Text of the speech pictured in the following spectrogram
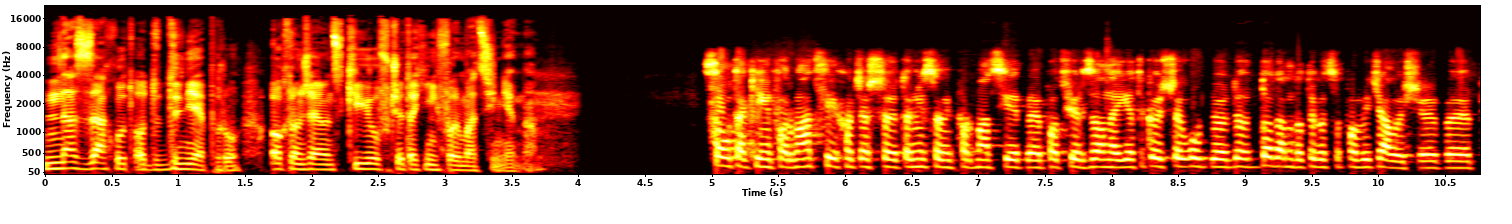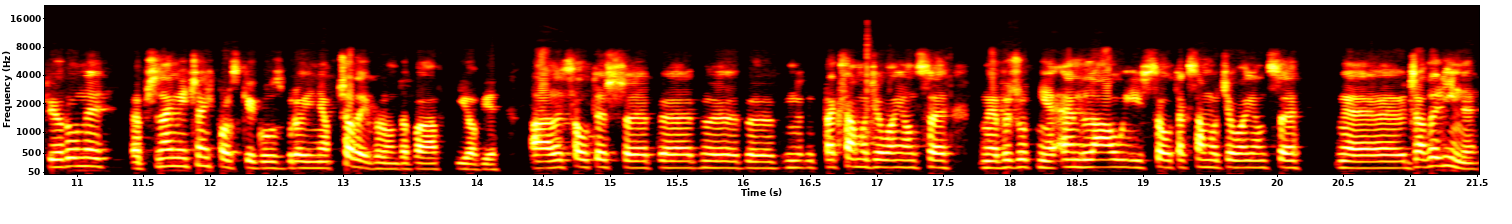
na zachód od Dniepru, okrążając Kijów, czy takiej informacji nie ma? Są takie informacje, chociaż to nie są informacje e, potwierdzone. Ja tylko jeszcze dodam do tego, co powiedziałeś. E, pioruny, e, przynajmniej część polskiego uzbrojenia wczoraj wylądowała w Kijowie, ale są też tak samo działające wyrzutnie NLAW i są tak samo działające Javeliny,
